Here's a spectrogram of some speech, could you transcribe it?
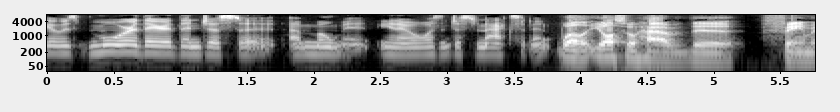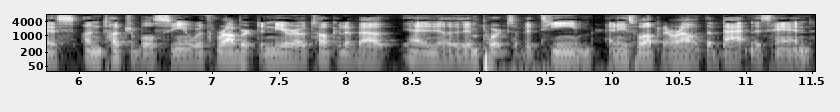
it was more there than just a, a moment. You know, it wasn't just an accident. Well, you also have the famous untouchable scene with Robert De Niro talking about you know, the importance of a team, and he's walking around with the bat in his hand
